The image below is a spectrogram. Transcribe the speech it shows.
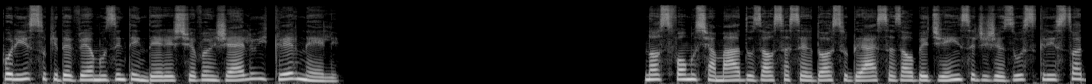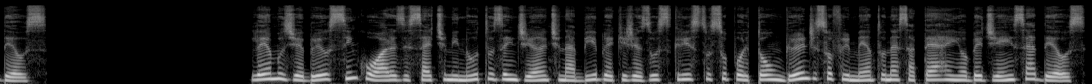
Por isso que devemos entender este Evangelho e crer nele. Nós fomos chamados ao sacerdócio graças à obediência de Jesus Cristo a Deus. Lemos de Hebreus 5 horas e 7 minutos em diante na Bíblia que Jesus Cristo suportou um grande sofrimento nessa terra em obediência a Deus,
